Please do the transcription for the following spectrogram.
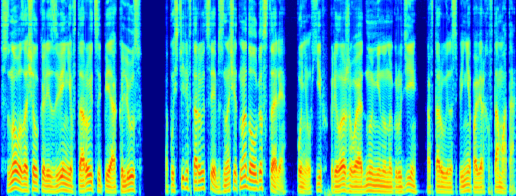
Снова защелкали звенья второй цепи, а клюз «Опустили вторую цепь, значит, надолго встали», — понял Хип, прилаживая одну мину на груди, а вторую на спине поверх автомата.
